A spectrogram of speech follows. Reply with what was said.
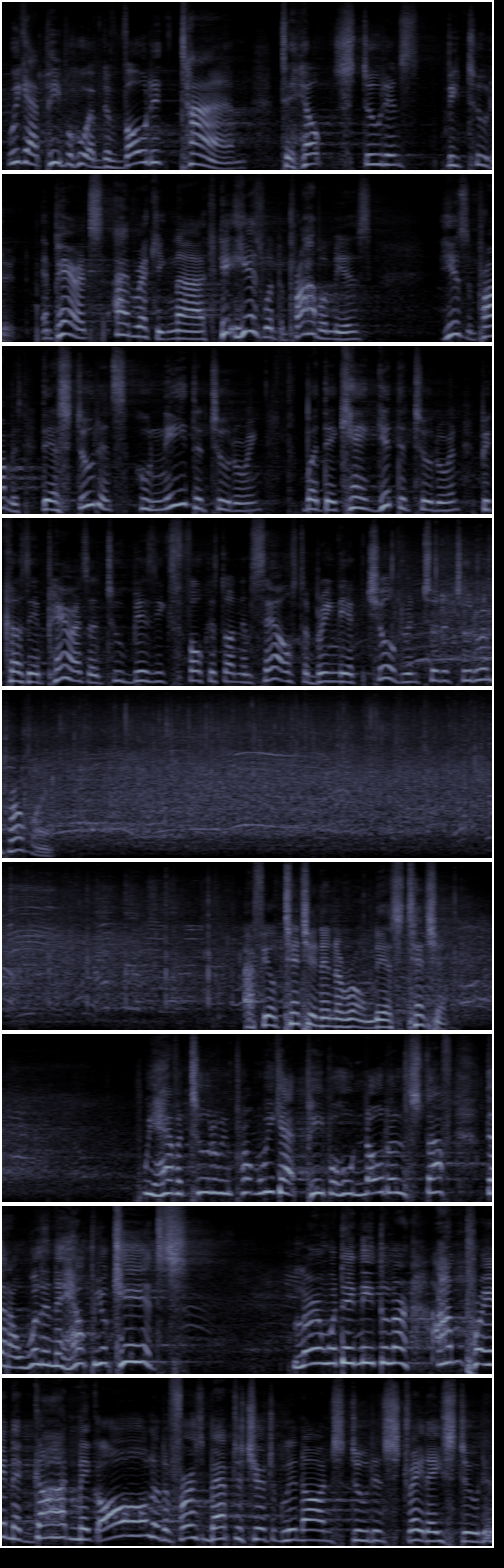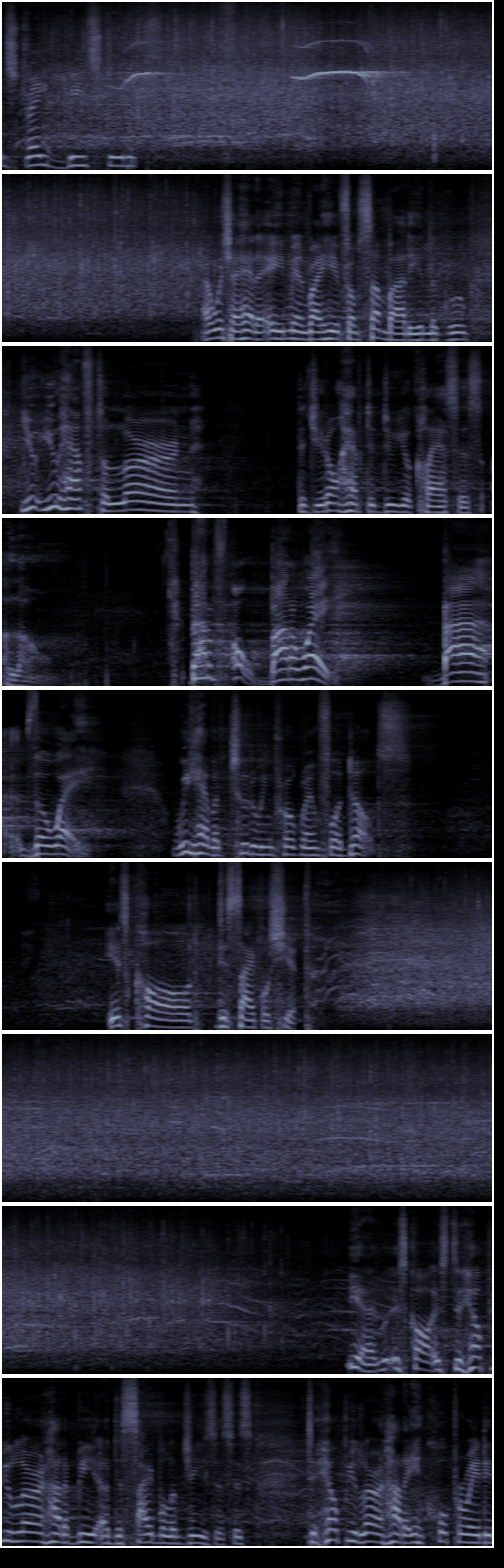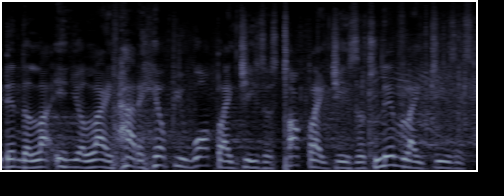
We got people who have devoted time to help students be tutored. And parents, I recognize, here's what the problem is. Here's the problem is there are students who need the tutoring, but they can't get the tutoring because their parents are too busy focused on themselves to bring their children to the tutoring program. I feel tension in the room. There's tension. We have a tutoring program. We got people who know the stuff that are willing to help your kids learn what they need to learn. I'm praying that God make all of the First Baptist Church of Glenarden students straight A students, straight B students. I wish I had an amen right here from somebody in the group. You, you have to learn that you don't have to do your classes alone. By the, oh, by the way, by the way, we have a tutoring program for adults. It's called discipleship. Yeah, it's called, it's to help you learn how to be a disciple of Jesus. It's, to help you learn how to incorporate it in, the li- in your life, how to help you walk like Jesus, talk like Jesus, live like Jesus.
